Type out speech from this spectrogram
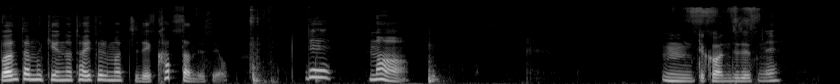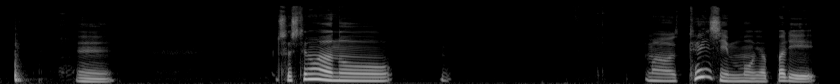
バンタム級のタイトルマッチで勝ったんですよ。でまあうんって感じですね。うん。そしてまああのまあ天心もやっぱり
